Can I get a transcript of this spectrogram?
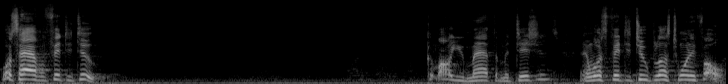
What's half of 52? Come on, you mathematicians. And what's 52 plus 24?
